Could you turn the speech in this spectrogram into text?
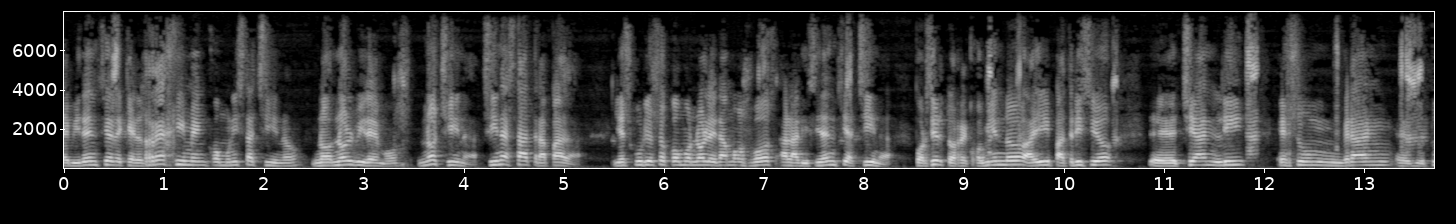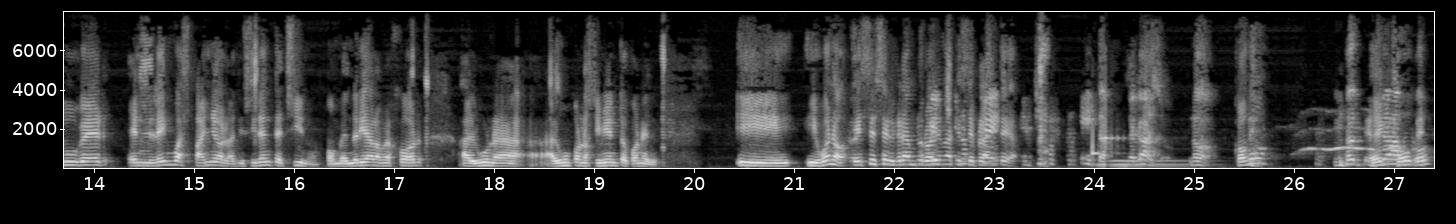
evidencia de que el régimen comunista chino, no, no olvidemos, no China, China está atrapada. Y es curioso cómo no le damos voz a la disidencia china. Por cierto, recomiendo ahí, Patricio, eh, Qian Li es un gran eh, youtuber en lengua española, disidente chino. Convendría a lo mejor alguna, algún conocimiento con él. Y, bueno, ese es el gran problema que se plantea. El chino franquista, en caso. No. ¿Cómo? No te ¿Eh? ¿Cómo?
